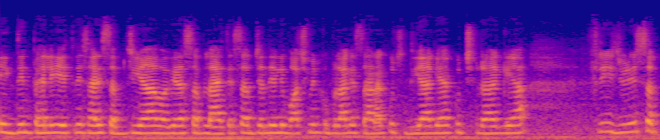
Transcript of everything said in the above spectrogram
एक दिन पहले ये इतनी सारी सब्ज़ियाँ वगैरह सब लाए थे, सब जल्दी जल्दी वॉचमैन को बुला के सारा कुछ दिया गया, कुछ रह गया। फ्रिज व्रिज सब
